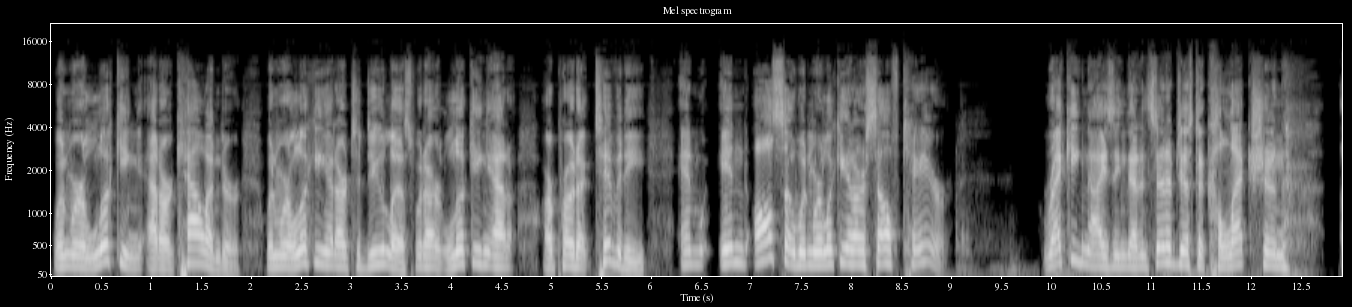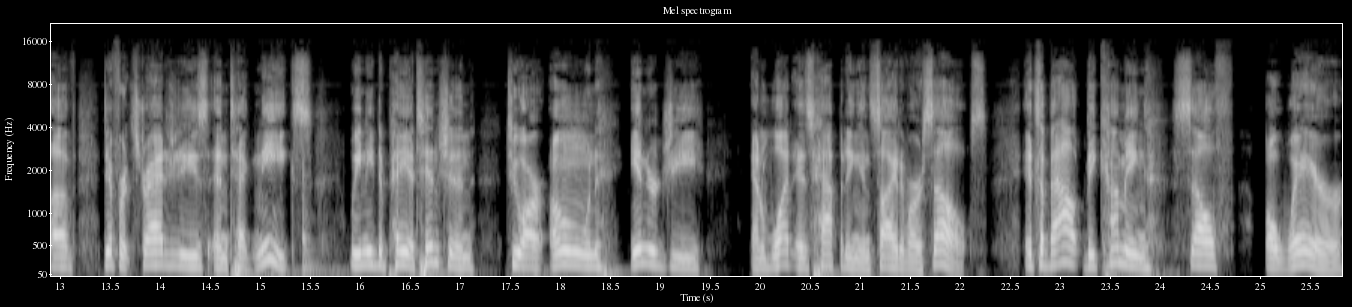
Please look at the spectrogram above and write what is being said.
when we're looking at our calendar, when we're looking at our to-do list, when we're looking at our productivity, and, and also when we're looking at our self-care. Recognizing that instead of just a collection of different strategies and techniques, we need to pay attention to our own energy and what is happening inside of ourselves. It's about becoming self aware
